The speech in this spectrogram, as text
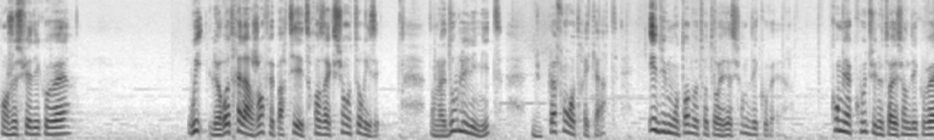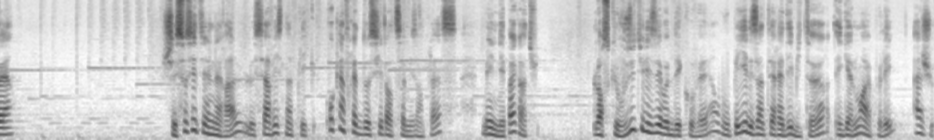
quand je suis à découvert? Oui, le retrait d'argent fait partie des transactions autorisées, dans la double limite du plafond retrait carte et du montant de votre autorisation de découvert. Combien coûte une autorisation de découvert? Chez Société Générale, le service n'implique aucun frais de dossier lors de sa mise en place, mais il n'est pas gratuit. Lorsque vous utilisez votre découvert, vous payez des intérêts débiteurs, également appelés agio.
